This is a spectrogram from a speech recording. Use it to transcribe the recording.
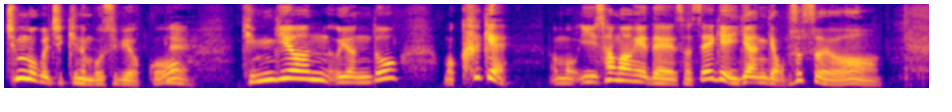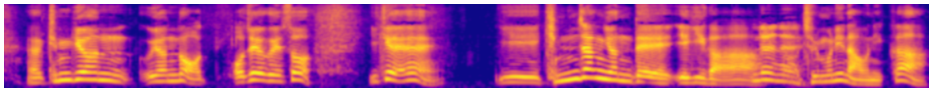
침묵을 지키는 모습이었고 네. 김기현 의원도 뭐 크게 뭐 이 상황에 대해서 세게 얘기하는 게 없었어요. 김기현 의원도 어, 어제 그래서 이게 이 김장연대 얘기가 네네. 질문이 나오니까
